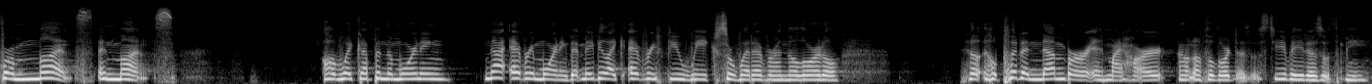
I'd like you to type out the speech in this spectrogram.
For months and months, I'll wake up in the morning, not every morning, but maybe like every few weeks or whatever, and the Lord will. He'll, he'll put a number in my heart. I don't know if the Lord does this to you, but He does it with me.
